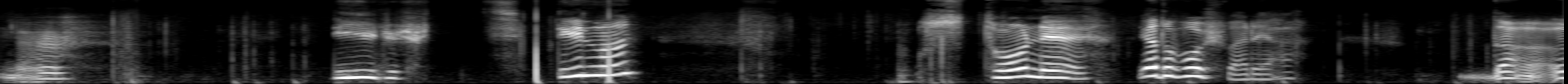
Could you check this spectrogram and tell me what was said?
Ne? Değil. Değil lan. Stone. Ya da boş ver ya. Da e,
